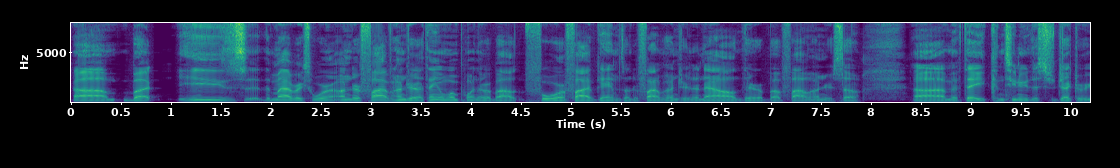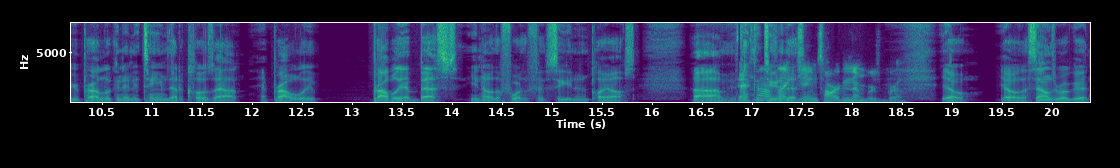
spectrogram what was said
Um, but he's the Mavericks were under 500. I think at one point they were about four or five games under 500, and now they're above 500. So um, if they continue this trajectory, you're probably looking at a team that'll close out at probably, probably at best, you know, the fourth or fifth seed in the playoffs. Um, if That sounds like this, James Harden numbers, bro. yo, yo, that sounds real good.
